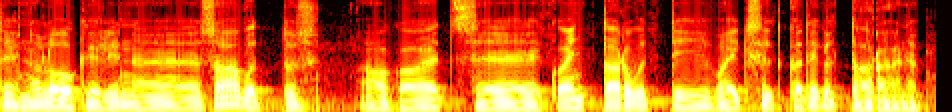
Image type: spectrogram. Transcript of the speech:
tehnoloogiline saavutus, aga et see kvantarvuti vaikselt ka tegelikult areneb.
